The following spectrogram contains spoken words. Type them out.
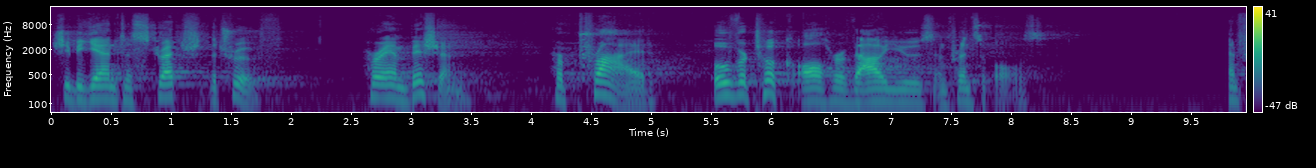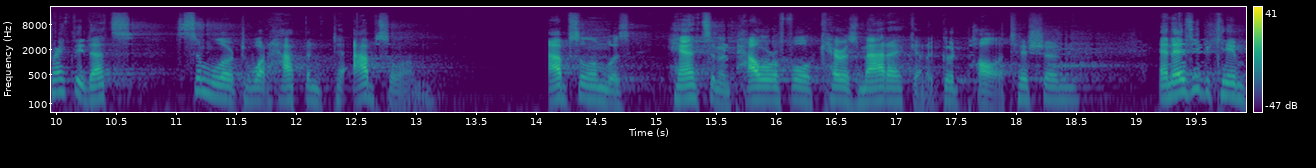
She began to stretch the truth. Her ambition, her pride, overtook all her values and principles. And frankly, that's similar to what happened to Absalom. Absalom was handsome and powerful, charismatic, and a good politician. And as he became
